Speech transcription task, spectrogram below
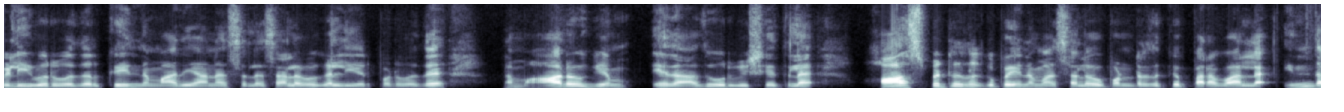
வெளிவருவதற்கு இந்த மாதிரியான சில செலவுகள் ஏற்படுவது நம்ம ஆரோக்கியம் ஏதாவது ஒரு விஷயத்துல ஹாஸ்பிட்டலுக்கு போய் நம்ம செலவு பண்ணுறதுக்கு பரவாயில்ல. இந்த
